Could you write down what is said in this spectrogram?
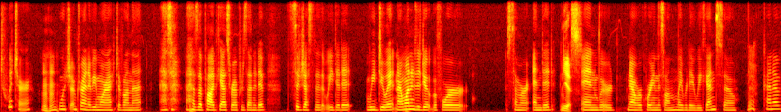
Twitter, Mm-hmm. which I'm trying to be more active on that as a, as a podcast representative, suggested that we did it. We do it, and I wanted to do it before summer ended Yes. and we're now recording this on Labor Day weekend, so Yeah. kind of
